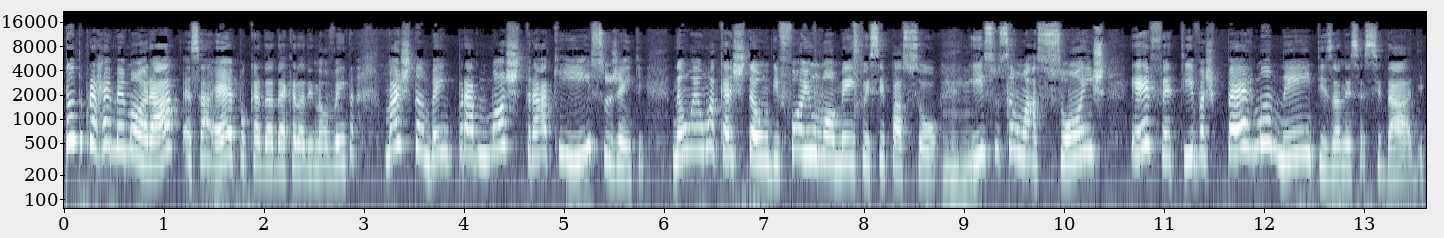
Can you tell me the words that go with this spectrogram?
tanto para rememorar essa época da década de 90, mas também para mostrar que isso, gente, não é uma questão de foi um momento e se passou. Uhum. Isso são ações efetivas permanentes à necessidade,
